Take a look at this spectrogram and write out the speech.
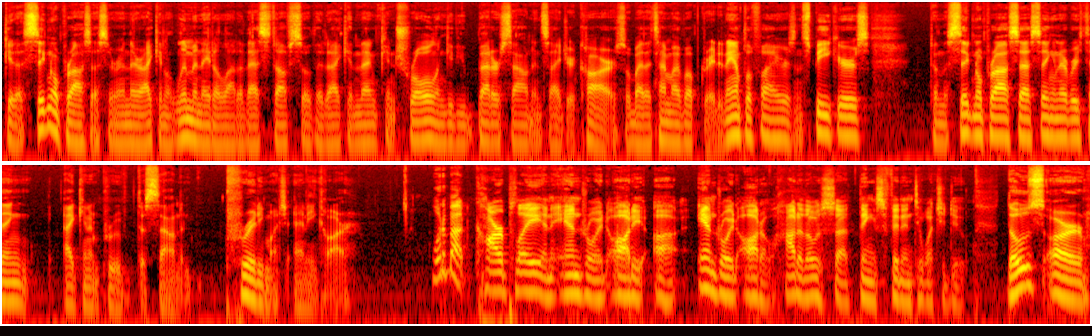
get a signal processor in there, I can eliminate a lot of that stuff so that I can then control and give you better sound inside your car. So by the time I've upgraded amplifiers and speakers, done the signal processing and everything, I can improve the sound in pretty much any car. What about CarPlay and Android Audio? Uh, Android Auto. How do those uh, things fit into what you do? Those are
